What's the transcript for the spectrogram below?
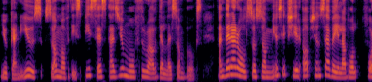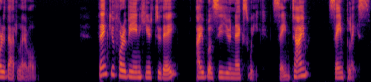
You can use some of these pieces as you move throughout the lesson books, and there are also some music sheet options available for that level. Thank you for being here today. I will see you next week. Same time, same place.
